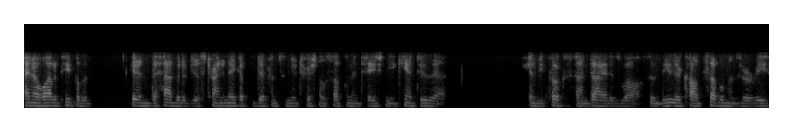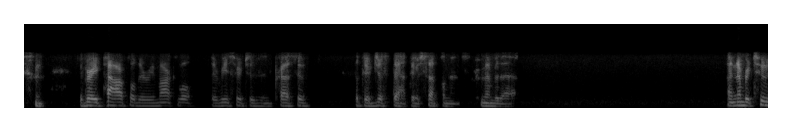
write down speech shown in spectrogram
I know a lot of people that get into the habit of just trying to make up the difference in nutritional supplementation. You can't do that. You got to be focused on diet as well. So these are called supplements for a reason. they're very powerful. They're remarkable. The research is impressive, but they're just that. They're supplements. Remember that. My number two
